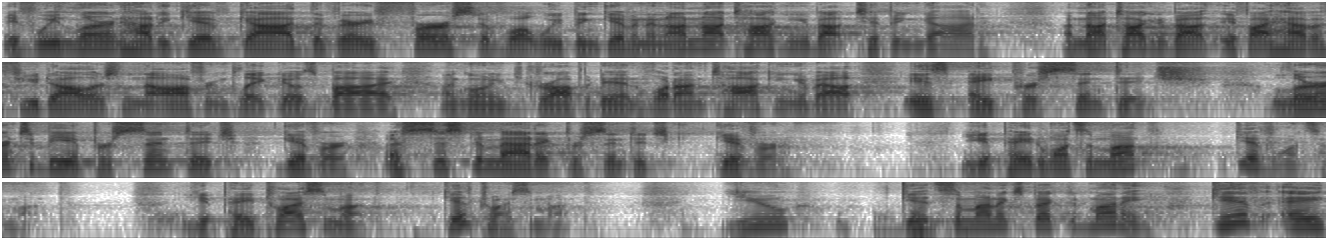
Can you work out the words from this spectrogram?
If we learn how to give God the very first of what we've been given, and I'm not talking about tipping God. I'm not talking about if I have a few dollars when the offering plate goes by, I'm going to drop it in. What I'm talking about is a percentage. Learn to be a percentage giver, a systematic percentage giver. You get paid once a month, give once a month. You get paid twice a month, give twice a month. You get some unexpected money. Give a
